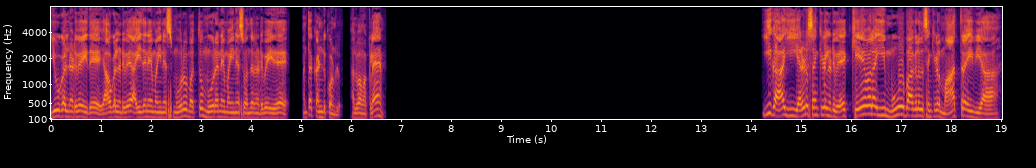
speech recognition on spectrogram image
ಇವುಗಳ ನಡುವೆ ಇದೆ. ಯಾವಗಳ ನಡುವೆ? ಐದನೇ ಮೈನಸ್ ಮೂರು ಮತ್ತು ಮೂರನೇ ಮೈನಸ್ ಒಂದರ ನಡುವೆ ಇದೆ ಅಂತ ಕಂಡುಕೊಂಡ್ಲು ಅಲ್ವಾ ಮಕ್ಕಳೇ? ಈಗ ಈ ಎರಡು ಸಂಖ್ಯೆಗಳ ನಡುವೆ ಕೇವಲ ಈ ಮೂರು ಬಾಗಿಲದ ಸಂಖ್ಯೆಗಳು ಮಾತ್ರ ಇವೆಯಾ?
